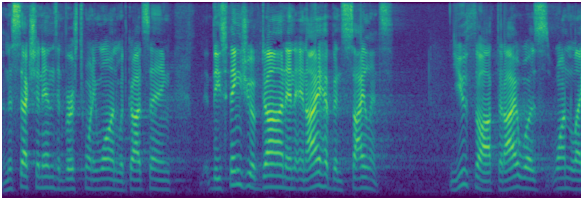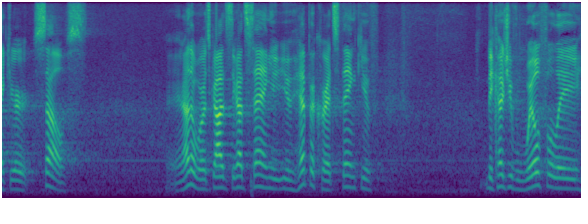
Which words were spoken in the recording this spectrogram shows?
And this section ends in verse 21 with God saying, These things you have done, and, and I have been silent. You thought that I was one like yourselves. In other words, God's, God's saying, you, you hypocrites think you've, because you've willfully,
